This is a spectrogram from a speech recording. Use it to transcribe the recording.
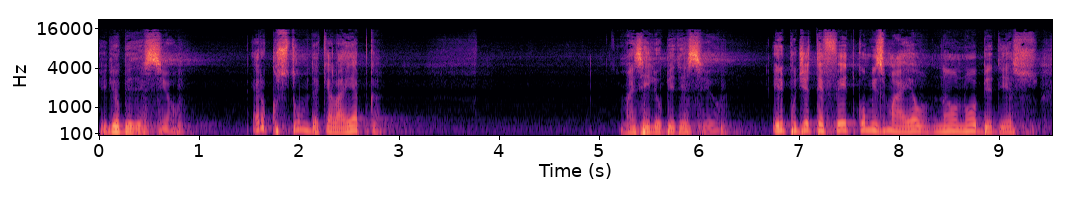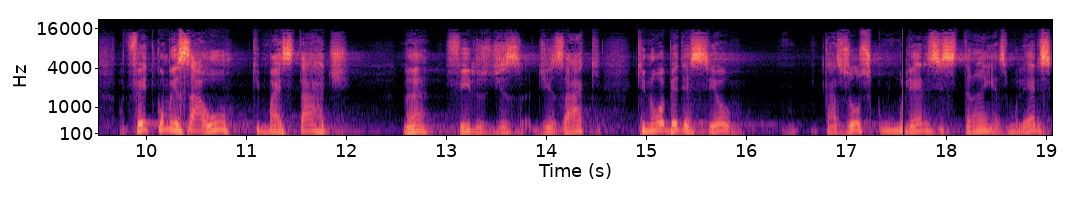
Ele obedeceu. Era o costume daquela época. Mas ele obedeceu. Ele podia ter feito como Ismael, não, não obedeço. Feito como Esaú, que mais tarde, né, filhos de, de Isaac, que não obedeceu, casou-se com mulheres estranhas, mulheres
